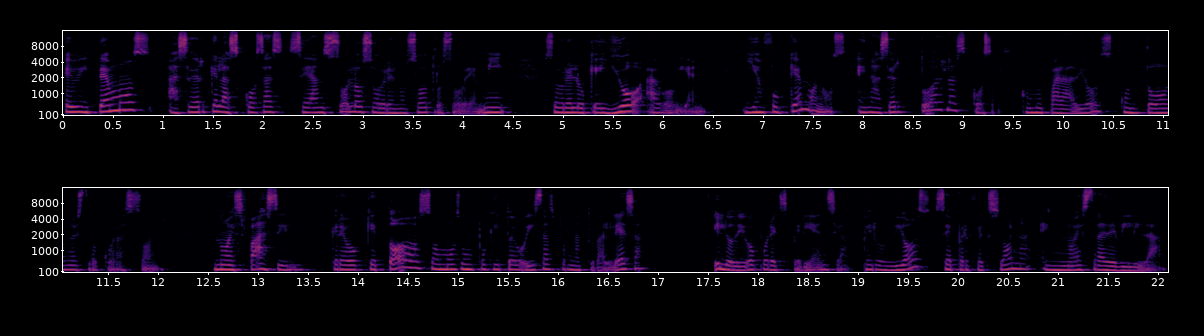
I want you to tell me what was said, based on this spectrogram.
Evitemos hacer que las cosas sean solo sobre nosotros, sobre mí, sobre lo que yo hago bien y enfoquémonos en hacer todas las cosas como para Dios con todo nuestro corazón. No es fácil, creo que todos somos un poquito egoístas por naturaleza y lo digo por experiencia, pero Dios se perfecciona en nuestra debilidad.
